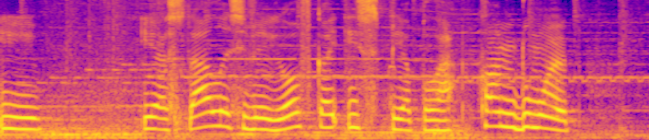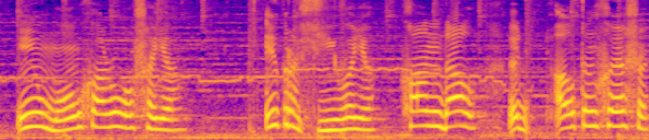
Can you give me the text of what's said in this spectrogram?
и, и осталась веревка из пепла. Хан думает, и умом хорошая, и красивая. Хан дал э, Алтенхэше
